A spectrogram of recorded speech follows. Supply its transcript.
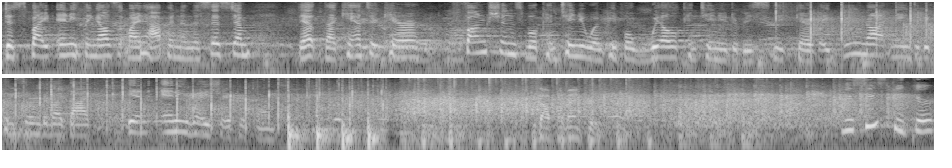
despite anything else that might happen in the system. That, that cancer care functions will continue and people will continue to receive care. They do not need to be concerned about that in any way, shape, or form. Supplementary. You see, Speaker,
